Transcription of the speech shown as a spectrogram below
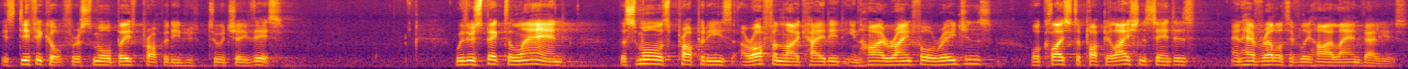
it's difficult for a small beef property to, to achieve this. With respect to land, the smallest properties are often located in high rainfall regions or close to population centres and have relatively high land values.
